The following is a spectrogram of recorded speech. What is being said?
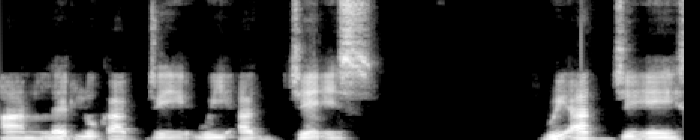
and let's look at the React.js. React.js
